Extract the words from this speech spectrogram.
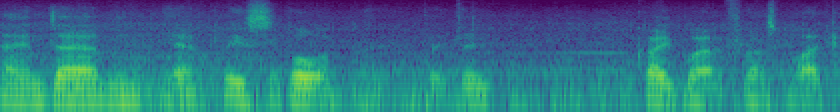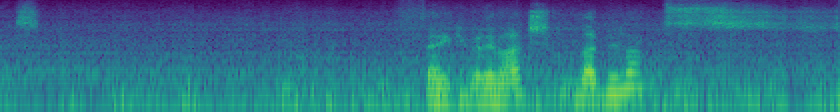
and um, yeah, please support them. They do great work for us bikers. Thank you very much. Love you lots.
